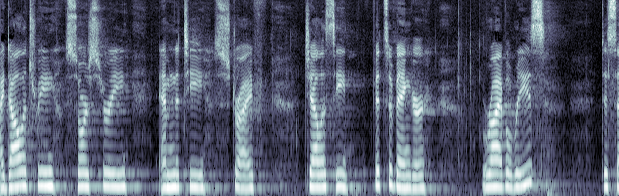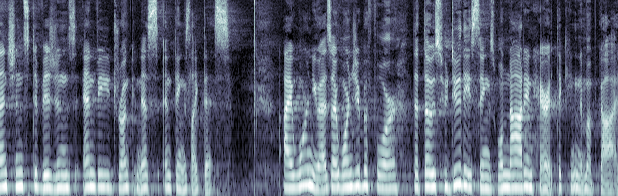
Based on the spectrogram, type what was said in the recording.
idolatry, sorcery, enmity, strife, jealousy, fits of anger, rivalries, dissensions, divisions, envy, drunkenness, and things like this. I warn you, as I warned you before, that those who do these things will not inherit the kingdom of God.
